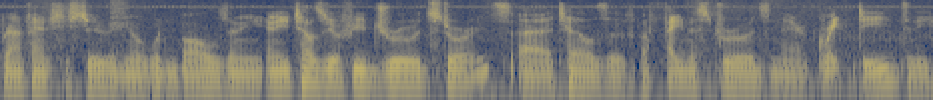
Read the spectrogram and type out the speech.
brown fantasy stew and your wooden bowls, and he and he tells you a few druid stories, uh, tales of, of famous druids and their great deeds, and he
